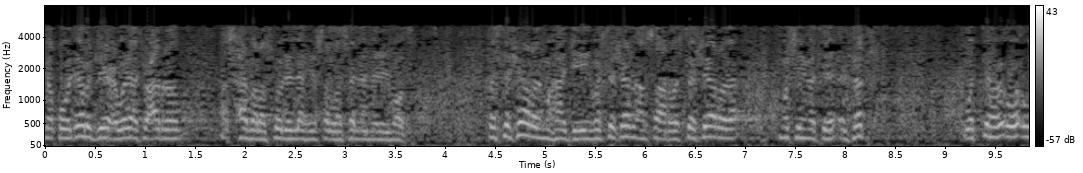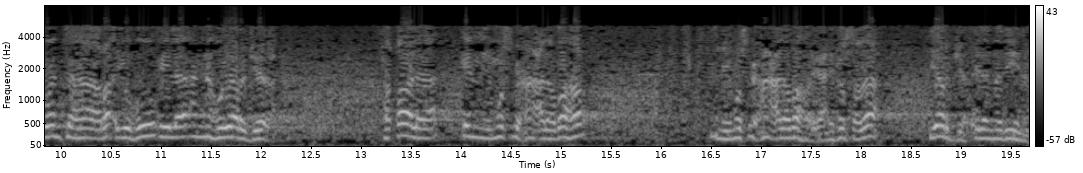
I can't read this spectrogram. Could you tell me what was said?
تقول ارجع ولا تعرض أصحاب رسول الله صلى الله عليه وسلم للموت. فاستشار المهاجرين واستشار الأنصار واستشار مسلمة الفتح وانتهى رأيه إلى أنه يرجع. فقال إني مصبح على ظهر. إني مصبح على ظهر يعني في الصباح يرجع إلى المدينة.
